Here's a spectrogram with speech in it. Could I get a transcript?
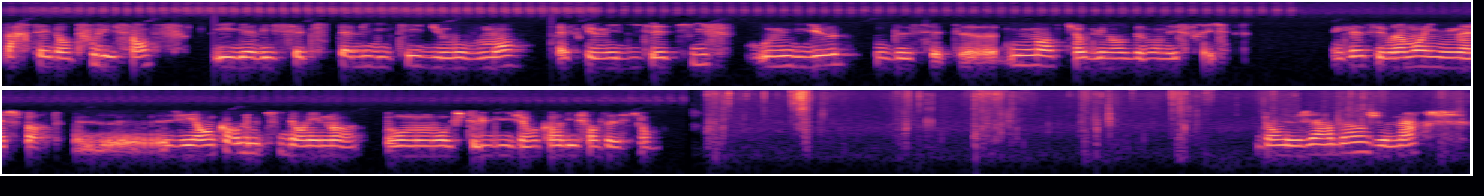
partait dans tous les sens. Et il y avait cette stabilité du mouvement, presque méditatif, au milieu de cette euh, immense turbulence de mon esprit. Donc là, c'est vraiment une image forte. J'ai encore l'outil dans les mains. Au moment où je te le dis, j'ai encore des sensations. Dans le jardin, je marche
